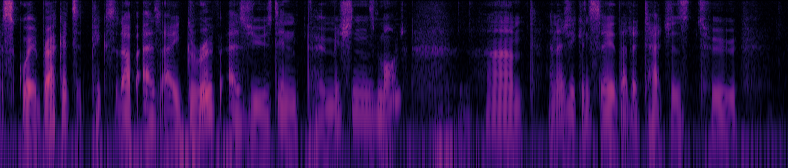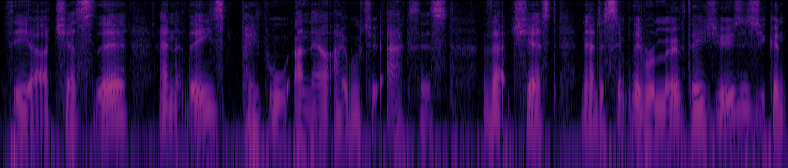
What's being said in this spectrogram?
square brackets it picks it up as a group as used in permissions mod. Um, and as you can see that attaches to the uh, chest there and these people are now able to access that chest. Now to simply remove these users you can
